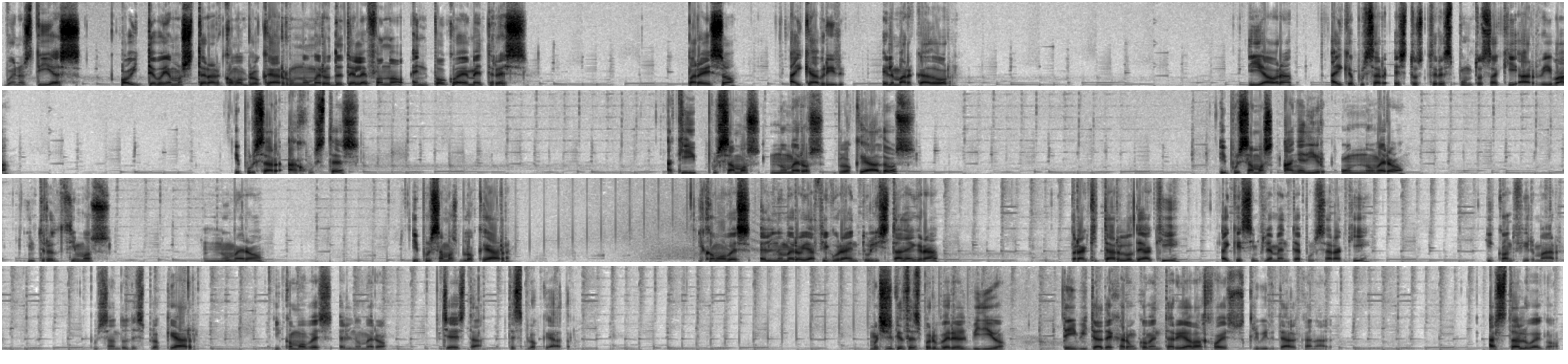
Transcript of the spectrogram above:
Buenos días. Hoy te voy a mostrar cómo bloquear un número de teléfono en Poco M3. Para eso hay que abrir el marcador y ahora hay que pulsar estos tres puntos aquí arriba y pulsar ajustes. Aquí pulsamos números bloqueados y pulsamos añadir un número. Introducimos un número y pulsamos bloquear. Y como ves el número ya figura en tu lista negra. Para quitarlo de aquí hay que simplemente pulsar aquí y confirmar. Pulsando desbloquear y como ves el número ya está desbloqueado. Muchas gracias por ver el vídeo. Te invito a dejar un comentario abajo y suscribirte al canal. Hasta luego.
